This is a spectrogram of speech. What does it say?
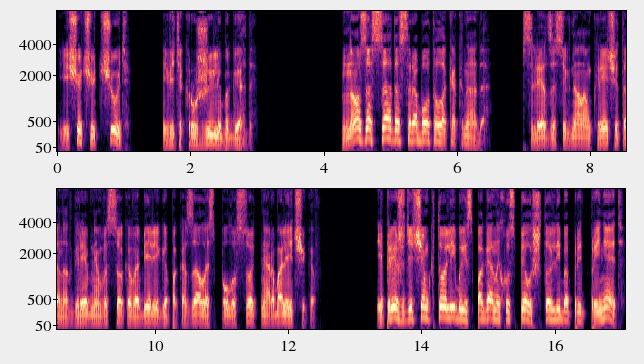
еще чуть-чуть, и ведь окружили бы гады. Но засада сработала как надо. Вслед за сигналом кречета над гребнем высокого берега показалось полусотня арбалетчиков. И прежде чем кто-либо из поганых успел что-либо предпринять,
